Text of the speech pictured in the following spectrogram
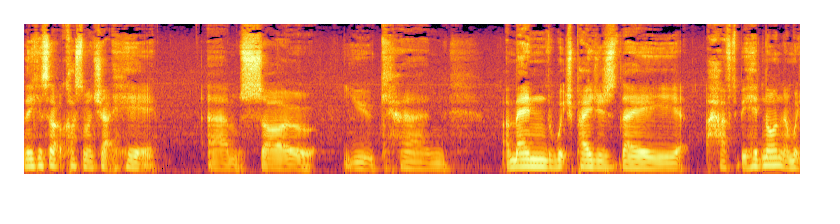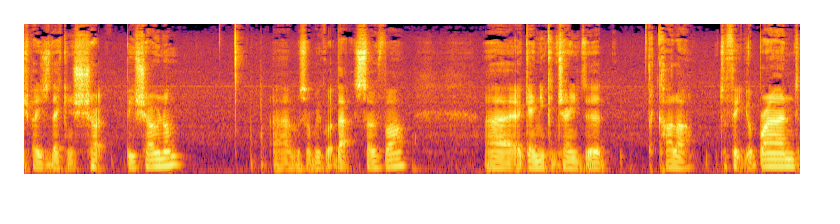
And you can set up customer chat here. Um, so you can amend which pages they have to be hidden on and which pages they can sh- be shown on. Um, so we've got that so far. Uh, again, you can change the, the color to fit your brand.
